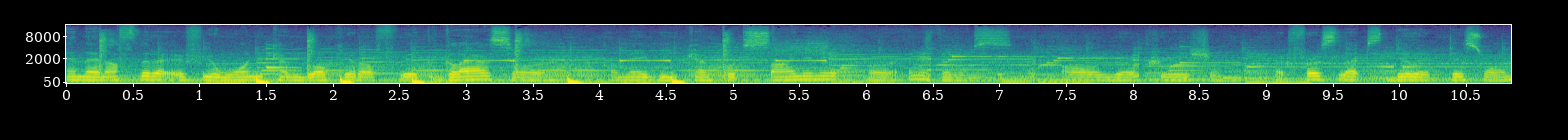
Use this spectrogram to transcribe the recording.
And then after that if you want you can block it off with glass or, or maybe you can put sign in it or anything. It's all your creation. But first let's delete this one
